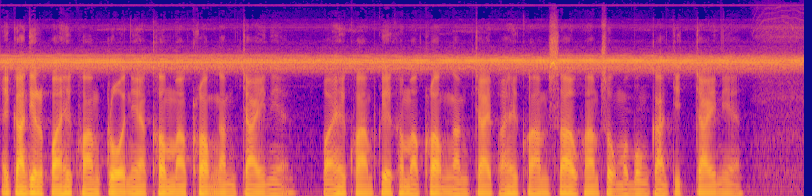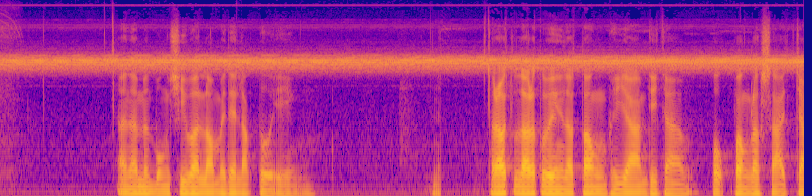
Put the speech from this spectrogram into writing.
ไอ้การที่เราปล่อยให้ความโกรธเนี่ยเข้ามาครอบงำใจเนี่ยปล่อยให้ความเกลียดเข้ามาครอบงำใจปล่อยให้ความเศร้าความโศกมาบงการจิตใจเนี่ย อันนั้นมันบ่งชี้ว่าเราไม่ได้รักตัวเอง เราเราตัวเองเราต้องพยายามที่จะปกป้องรักษาใจ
